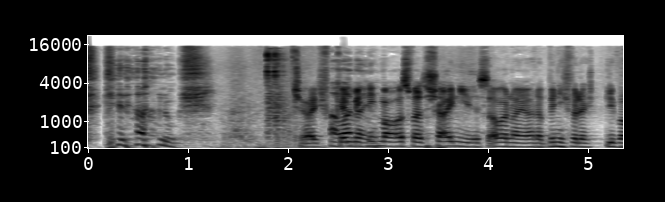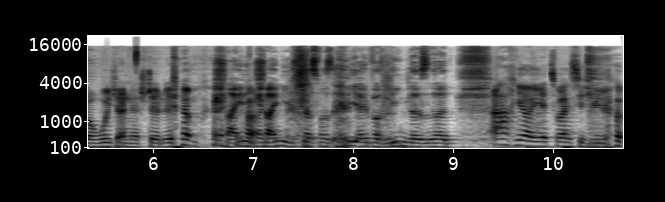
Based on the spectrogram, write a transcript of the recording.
Keine Ahnung. Tja, ich kenne mich nicht mal aus, was Shiny ist, aber naja, da bin ich vielleicht lieber ruhig an der Stelle. Shiny, Shiny ist das, was Eddie einfach liegen lassen hat. Ach ja, jetzt weiß ich wieder.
